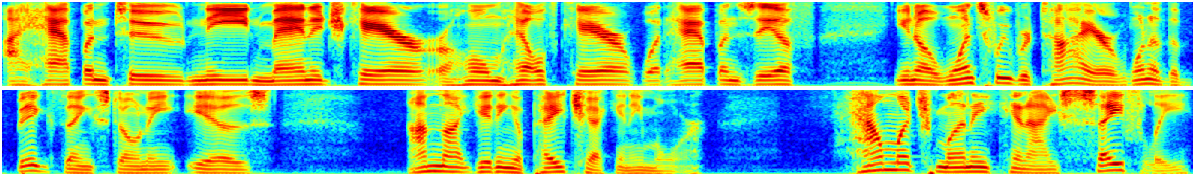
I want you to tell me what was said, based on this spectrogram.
I happen to need managed care or home health care? What happens if you know, once we retire, one of the big things, Tony, is I'm not getting a paycheck anymore. How much money can I safely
